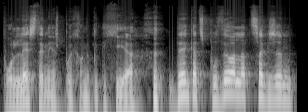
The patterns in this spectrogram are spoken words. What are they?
πολλές ταινίες που είχαν επιτυχία. δεν είναι κάτι σπουδαίο, αλλά τη άγγιζαν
